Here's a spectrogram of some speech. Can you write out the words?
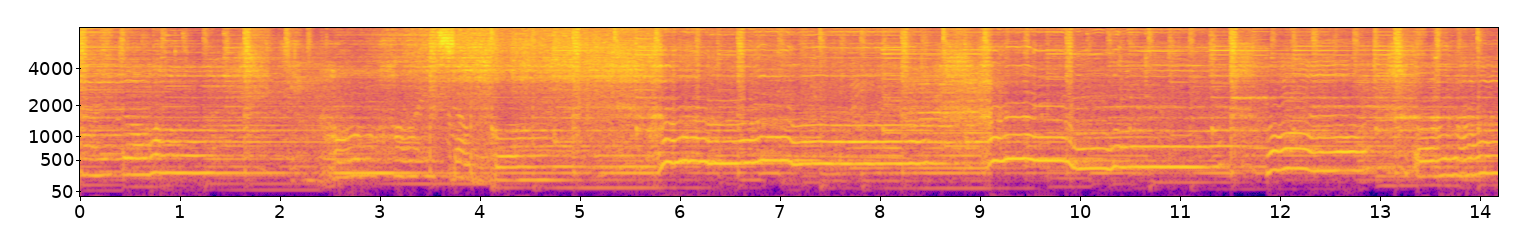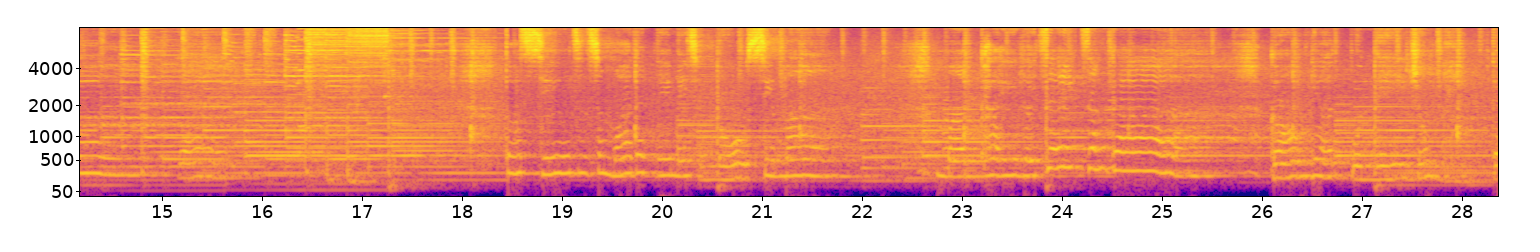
太多，仍可開心過。多少真心話得你未曾無視嗎？默契累積增加。講一半你总明解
